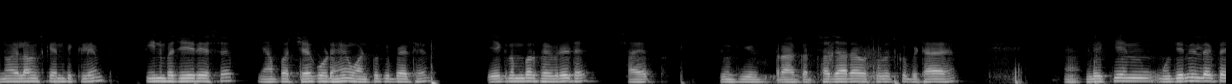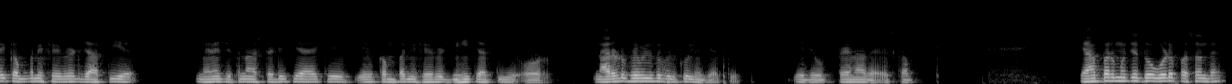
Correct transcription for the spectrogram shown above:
no allowance can be claimed तीन बजे ये रेस है यहाँ पर छः घोड़े हैं वन टू की बैट है। एक नंबर फेवरेट है शायद क्योंकि ट्रैक अच्छा जा रहा है और सूरज को बिठाया है। हाँ, लेकिन मुझे नहीं लगता ये कंपनी फेवरेट जाती है। मैंने जितना स्टडी किया है कि ये कंपनी फेवरेट नहीं जाती और नारायण फैमिली तो बिल्कुल नहीं जाती। ये जो ट्रेनर है, इसका। यहाँ पर मुझे दो घोड़े पसंद हैं।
